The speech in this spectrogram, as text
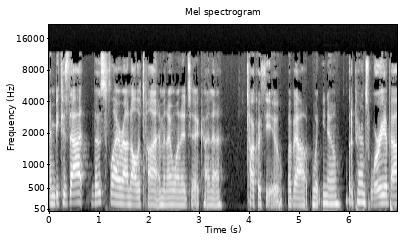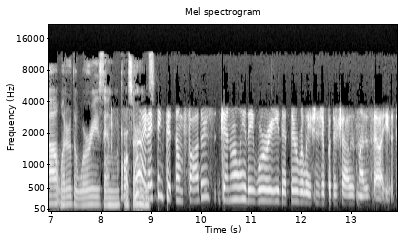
And because that, those fly around all the time. And I wanted to kind of talk with you about what, you know, what do parents worry about? What are the worries and concerns? Right. I think that um, fathers generally, they worry that their relationship with their child is not as valued.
